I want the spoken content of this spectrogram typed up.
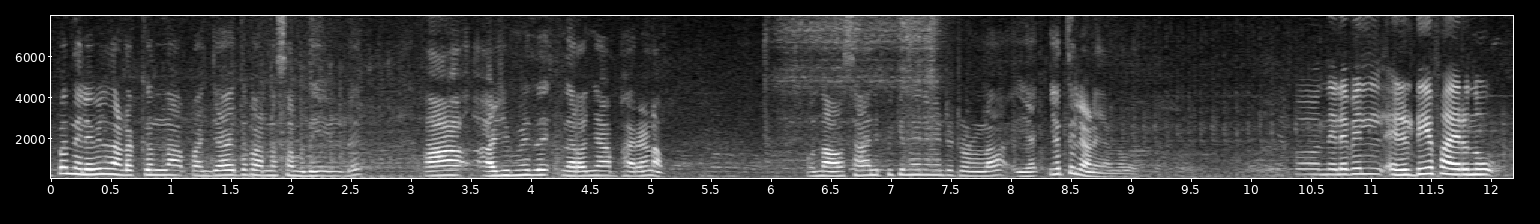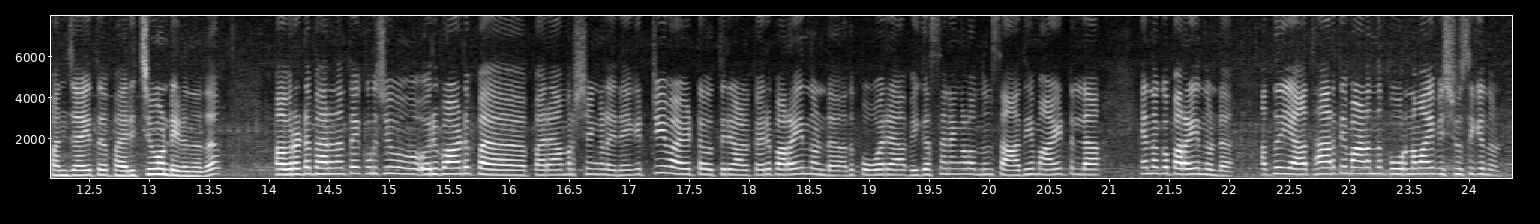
ഇപ്പം നിലവിൽ നടക്കുന്ന പഞ്ചായത്ത് ഭരണസമിതിയുടെ ആ അഴിമതി നിറഞ്ഞ ഭരണം ഒന്ന് അവസാനിപ്പിക്കുന്നതിന് വേണ്ടിയിട്ടുള്ള യജ്ഞത്തിലാണ് ഞങ്ങൾ ഇപ്പോൾ നിലവിൽ എൽ ഡി എഫ് ആയിരുന്നു പഞ്ചായത്ത് ഭരിച്ചുകൊണ്ടിരുന്നത്. അവരുടെ ഭരണത്തെക്കുറിച്ച് ഒരുപാട് പരാമർശങ്ങൾ നെഗറ്റീവായിട്ട് ഒത്തിരി ആൾക്കാർ പറയുന്നുണ്ട്. അത് പോരാ വികസനങ്ങളൊന്നും സാധ്യമായിട്ടില്ല എന്നൊക്കെ പറയുന്നുണ്ട്. അത് യാഥാർത്ഥ്യമാണെന്ന് പൂർണമായി വിശ്വസിക്കുന്നുണ്ട്?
